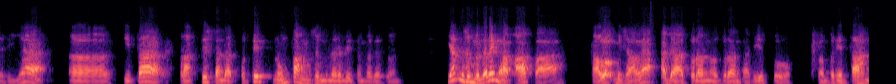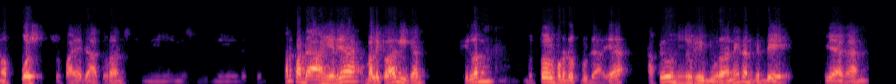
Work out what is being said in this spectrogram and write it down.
Jadinya eh, kita praktis tanda kutip numpang sebenarnya di tempat itu. Yang sebenarnya nggak apa-apa kalau misalnya ada aturan-aturan tadi itu. Pemerintah nge-push supaya ada aturan segini, ini, segini. Kan pada akhirnya balik lagi kan, film betul produk budaya, tapi unsur hiburannya kan gede. Iya kan?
